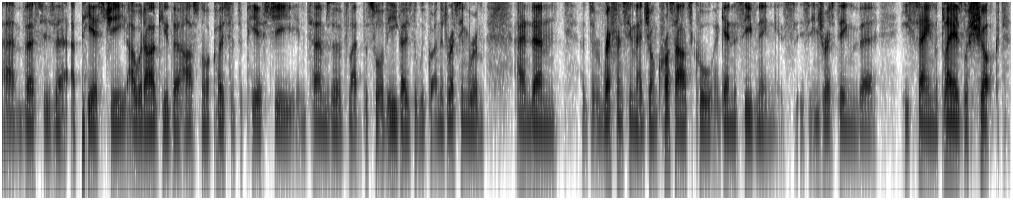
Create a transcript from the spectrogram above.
um, versus a, a, PSG. I would argue that Arsenal are closer to PSG in terms of like the sort of egos that we've got in the dressing room. And um, referencing that John Cross article again this evening, it's it's interesting that he's saying the players were shocked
